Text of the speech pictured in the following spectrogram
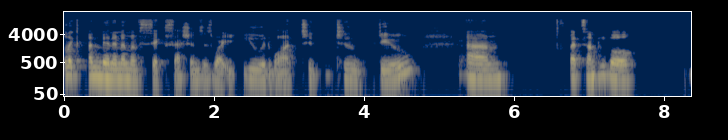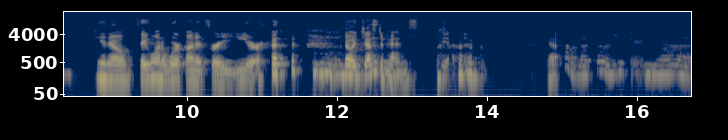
like a minimum of six sessions is what you would want to to do. Um, but some people, you know, they want to work on it for a year. so it just depends. yeah. Yeah. Oh, that's so interesting. Yeah.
